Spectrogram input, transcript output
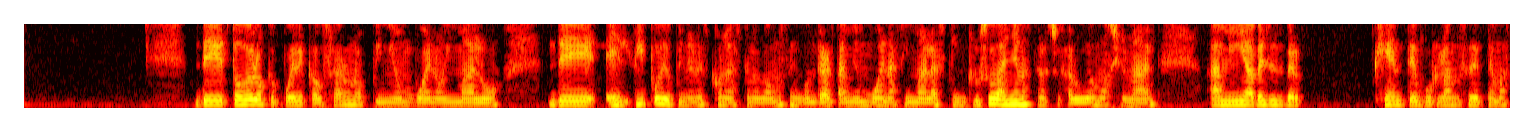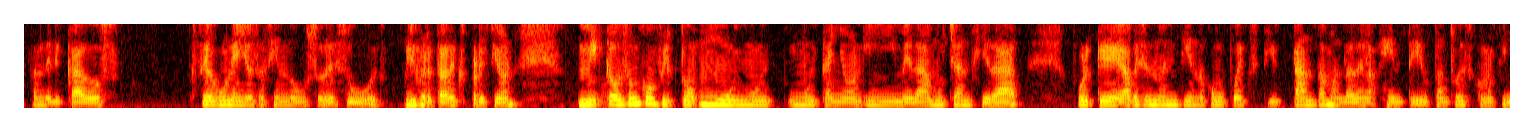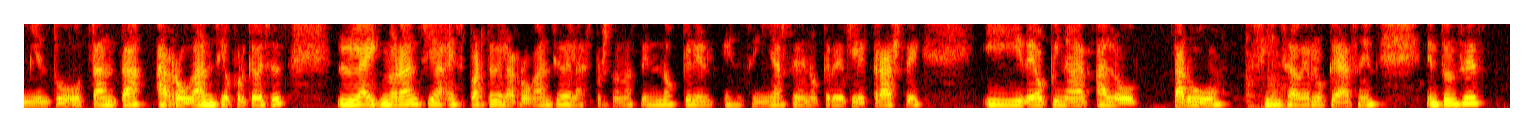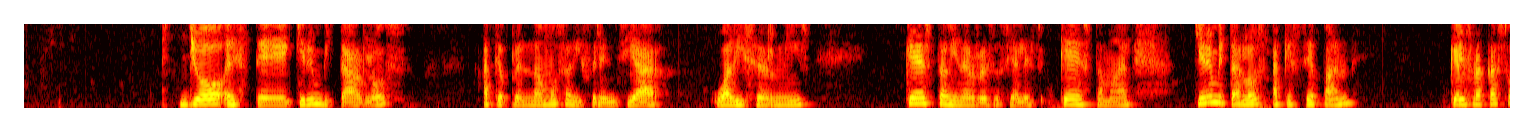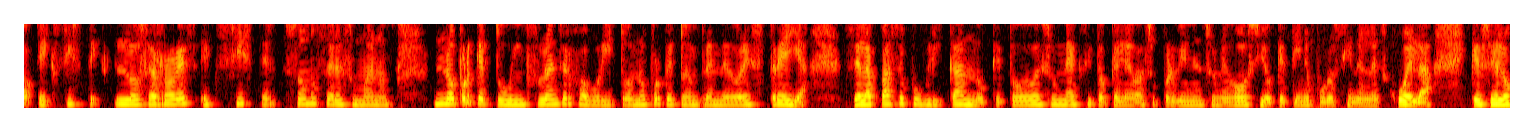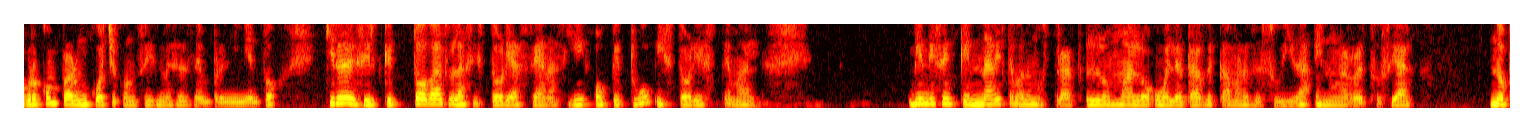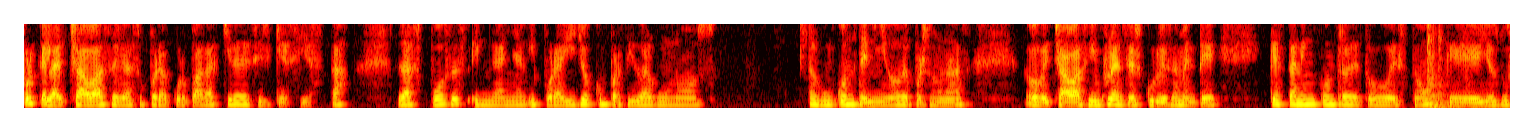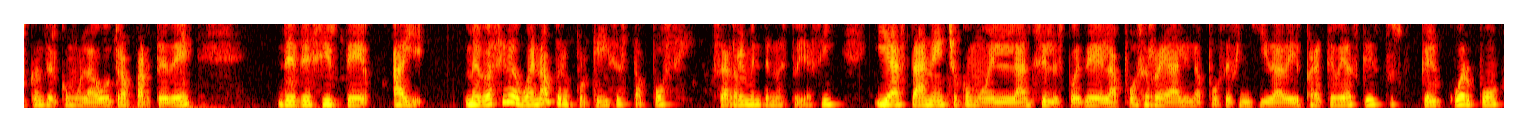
de todo lo que puede causar una opinión bueno y malo, de el tipo de opiniones con las que nos vamos a encontrar también buenas y malas que incluso dañan hasta nuestra salud emocional. A mí a veces ver gente burlándose de temas tan delicados, según ellos haciendo uso de su libertad de expresión, me causa un conflicto muy, muy, muy cañón y me da mucha ansiedad porque a veces no entiendo cómo puede existir tanta maldad en la gente o tanto desconocimiento o tanta arrogancia, porque a veces la ignorancia es parte de la arrogancia de las personas de no querer enseñarse, de no querer letrarse y de opinar a lo tarugo sin saber lo que hacen. Entonces, yo este quiero invitarlos a que aprendamos a diferenciar o a discernir qué está bien en redes sociales, qué está mal. Quiero invitarlos a que sepan que el fracaso existe, los errores existen, somos seres humanos, no porque tu influencer favorito, no porque tu emprendedor estrella se la pase publicando que todo es un éxito, que le va súper bien en su negocio, que tiene puro 100 en la escuela, que se logró comprar un coche con seis meses de emprendimiento, quiere decir que todas las historias sean así o que tu historia esté mal bien dicen que nadie te va a demostrar lo malo o el detrás de cámaras de su vida en una red social. No porque la chava se vea súper acuerpada quiere decir que así está. Las poses engañan y por ahí yo he compartido algunos, algún contenido de personas o de chavas influencers, curiosamente, que están en contra de todo esto, que ellos buscan ser como la otra parte de, de decirte, ay, me veo así de buena, pero porque hice esta pose O sea, realmente no estoy así. Y hasta han hecho como el antes y el después de la pose real y la pose fingida de para que veas que esto que el cuerpo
